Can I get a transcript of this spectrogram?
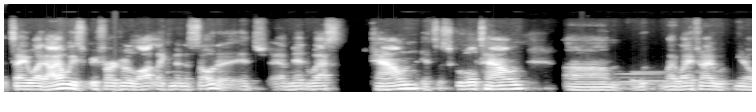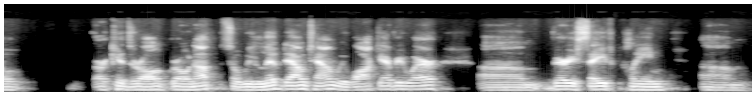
I tell you what, I always refer to it a lot like Minnesota. It's a Midwest town. It's a school town. Um, my wife and I, you know, our kids are all grown up, so we live downtown. We walk everywhere. Um, very safe, clean, um,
